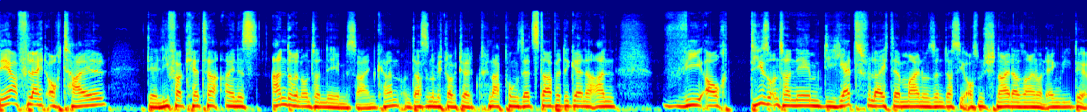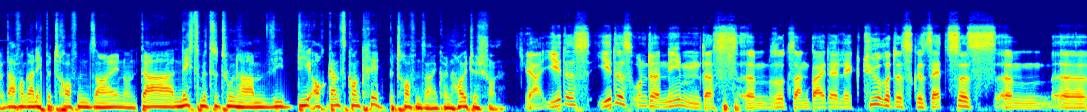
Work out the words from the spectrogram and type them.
Der vielleicht auch Teil der Lieferkette eines anderen Unternehmens sein kann. Und das ist nämlich, glaube ich, der Knackpunkt. Setzt da bitte gerne an, wie auch diese Unternehmen, die jetzt vielleicht der Meinung sind, dass sie aus dem Schneider sein und irgendwie davon gar nicht betroffen sein und da nichts mit zu tun haben, wie die auch ganz konkret betroffen sein können, heute schon. Ja, jedes, jedes Unternehmen, das ähm, sozusagen bei der Lektüre des Gesetzes ähm, äh,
